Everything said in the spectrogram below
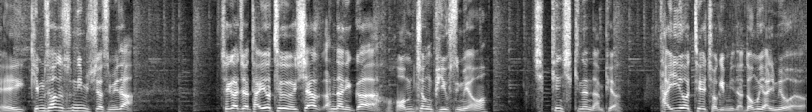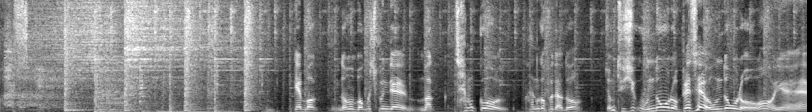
에이, 김선수님 주셨습니다. 제가 저 다이어트 시작한다니까 엄청 비웃으며 치킨 시키는 남편. 다이어트의 적입니다. 너무 얄미워요. 이게 뭐 너무 먹고 싶은데 막 참고 하는 것보다도 좀 드시고 운동으로 빼세요. 운동으로 예.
